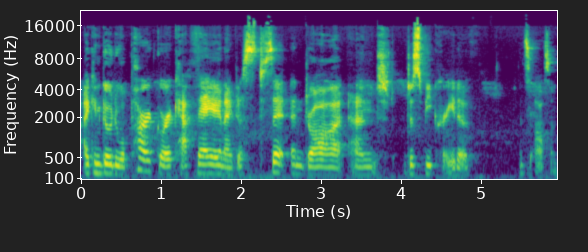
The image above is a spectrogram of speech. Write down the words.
I can go to a park or a cafe and I just sit and draw and just be creative. It's awesome.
